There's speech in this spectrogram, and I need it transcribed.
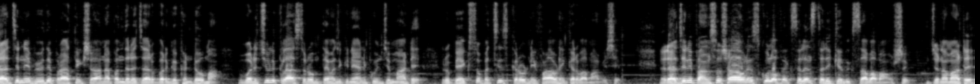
રાજ્યની વિવિધ પ્રાથમિક શાળાના પંદર હજાર વર્ગખંડોમાં વર્ચ્યુઅલ ક્લાસરૂમ તેમજ જ્ઞાનકુંજ માટે રૂપિયા એકસો પચીસ કરોડની ફાળવણી કરવામાં આવી છે. રાજ્યની પાંચસો શાળાઓને સ્કૂલ ઓફ એક્સલન્સ તરીકે વિકસાવવામાં આવશે, જેના માટે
